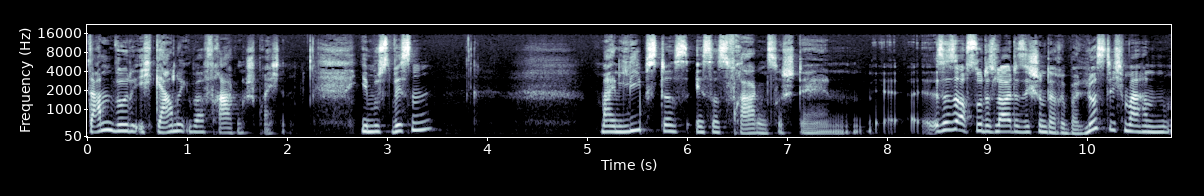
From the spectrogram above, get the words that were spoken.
Dann würde ich gerne über Fragen sprechen. Ihr müsst wissen, mein Liebstes ist es, Fragen zu stellen. Es ist auch so, dass Leute sich schon darüber lustig machen.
